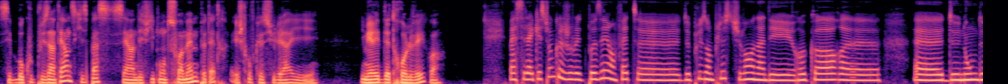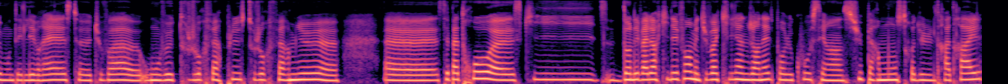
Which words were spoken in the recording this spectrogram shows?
c'est beaucoup plus interne ce qui se passe. C'est un défi contre soi-même peut-être. Et je trouve que celui-là, il, mérite d'être relevé, quoi. Bah, c'est la question que je voulais te poser. En fait, euh, de plus en plus, tu vois, on a des records euh, euh, de nombre de montées de l'Everest, tu vois, où on veut toujours faire plus, toujours faire mieux. Euh, c'est pas trop euh, ce qui dans les valeurs qu'il défend, mais tu vois Kylian Jornet pour le coup c'est un super monstre de l'ultra trail.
